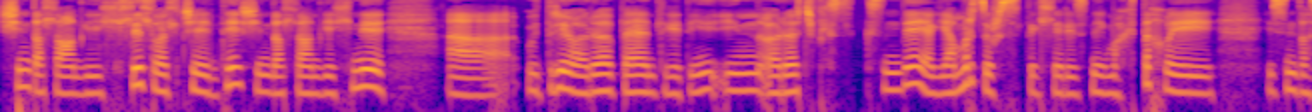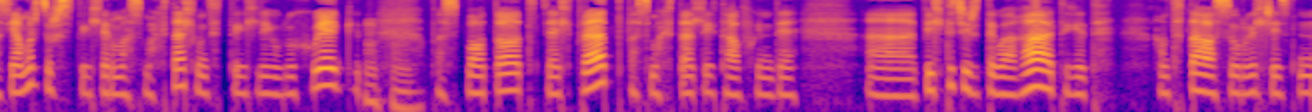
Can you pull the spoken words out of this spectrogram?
шин 7 хоногийн эхлэл болж जैन тий шин 7 хоногийн эхнээ өдрийн орой байна. Тэгээд энэ оройч гэсэндээ яг ямар зүрх сэтгэлээр эснийг магтах вэ? Эсэнд бас ямар зүрх сэтгэлээр бас магтаал хүндэтгэлийг өргөх вэ гэд бас бодоод залбираад бас магтаалыг та бүхэндээ бэлдэж ирдэг байгаа. Тэгээд хамтдаа бас үргэлж эзэн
